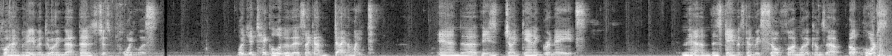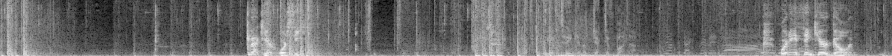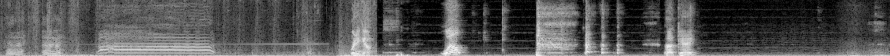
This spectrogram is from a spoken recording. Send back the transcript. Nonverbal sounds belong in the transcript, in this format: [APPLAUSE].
Why am I even doing that? That is just pointless. Would you take a look at this? I got dynamite! And uh, these gigantic grenades. Man, this game is going to be so fun when it comes out. Oh, horse! Get back here, horsey! We have taken Objective Butter. Where do you think you're going? Where'd he go? Well... okay.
